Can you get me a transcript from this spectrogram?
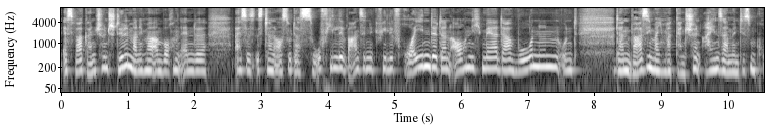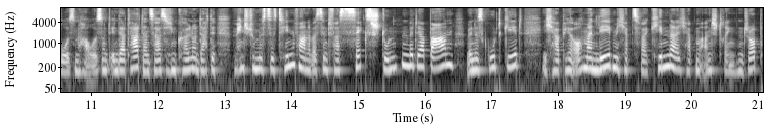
es war ganz schön still manchmal am Wochenende. Also es ist dann auch so, dass so viele, wahnsinnig viele Freunde dann auch nicht mehr da wohnen und dann war sie manchmal ganz schön einsam in diesem großen Haus. Und in der Tat, dann saß ich in Köln und dachte, Mensch, du müsstest hinfahren, aber es sind fast sechs Stunden Stunden mit der Bahn, wenn es gut geht. Ich habe hier auch mein Leben, ich habe zwei Kinder, ich habe einen anstrengenden Job.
